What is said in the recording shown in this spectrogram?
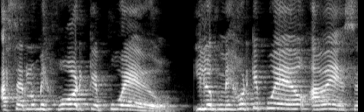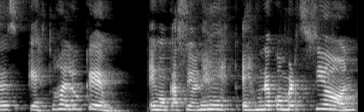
hacer lo mejor que puedo. Y lo mejor que puedo a veces, que esto es algo que en ocasiones es, una conversación,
